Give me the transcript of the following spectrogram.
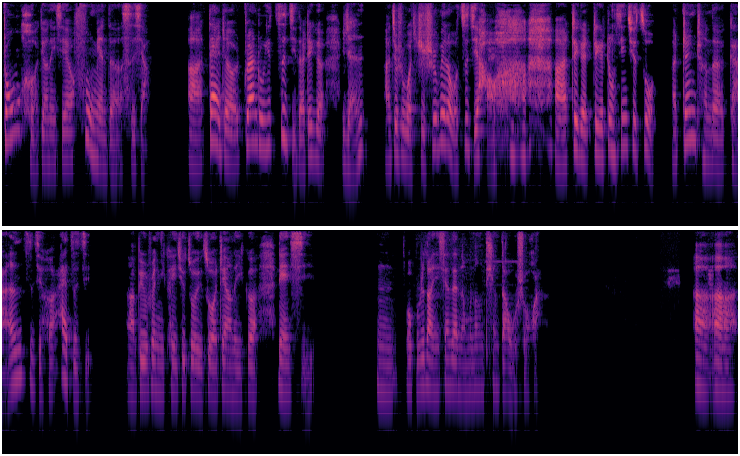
中和掉那些负面的思想。啊，带着专注于自己的这个人啊，就是我只是为了我自己好哈哈 啊，这个这个重心去做啊，真诚的感恩自己和爱自己。啊，比如说你可以去做一做这样的一个练习，嗯，我不知道你现在能不能听到我说话。啊啊，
